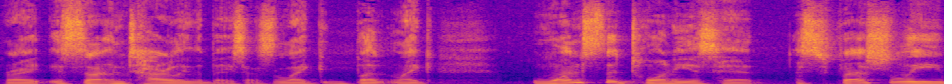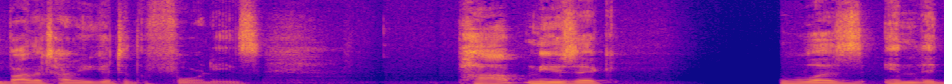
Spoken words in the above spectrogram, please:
right? It's not entirely the basis, like, but like, once the twenties hit, especially by the time you get to the forties, pop music was in the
